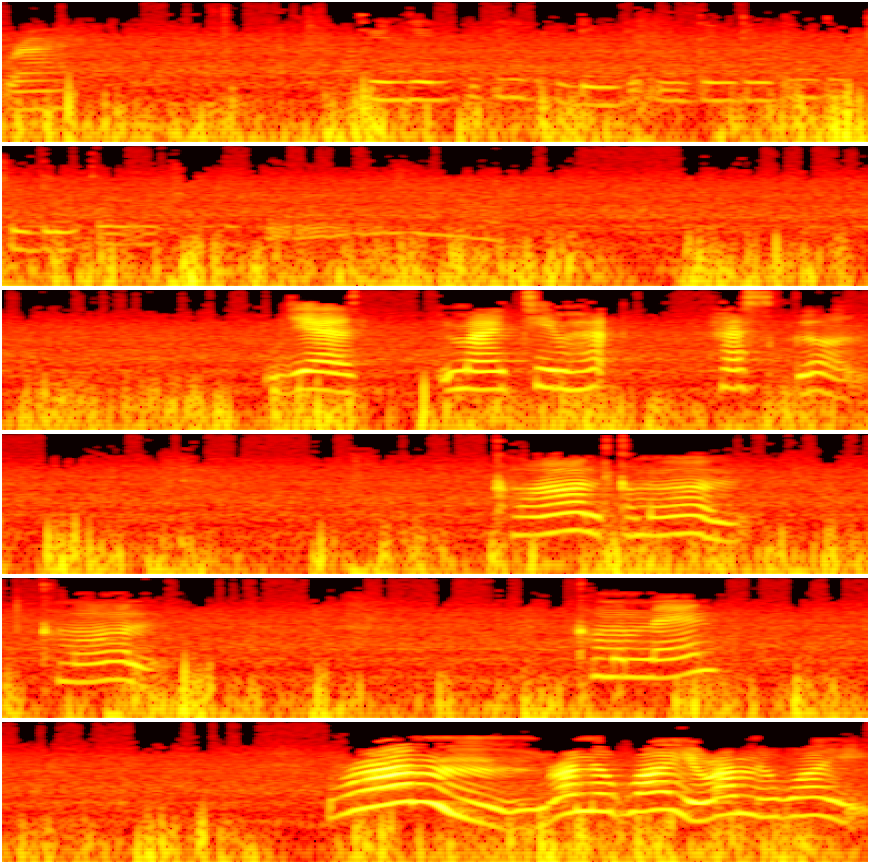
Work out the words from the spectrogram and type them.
Rab. Yes, my team ha has gone. Come on, come on, come on. Come on, man. Run! Run away! Run away!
